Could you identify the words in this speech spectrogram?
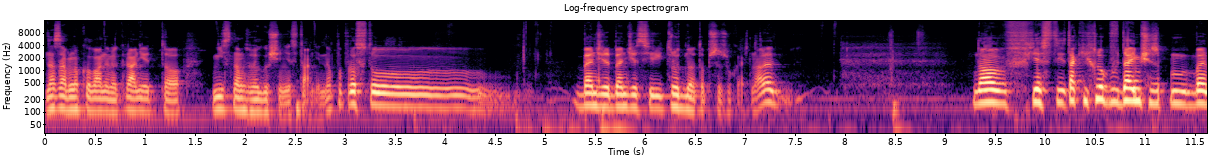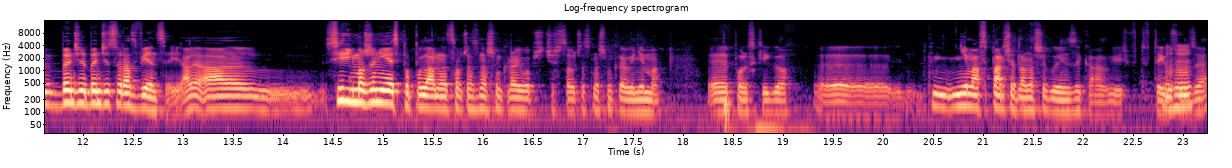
na zablokowanym ekranie, to nic nam złego się nie stanie. No po prostu będzie, będzie Siri trudno to przeszukać. No ale no jest takich luk wydaje mi się, że będzie, będzie coraz więcej, ale a Siri może nie jest popularna cały czas w naszym kraju, bo przecież cały czas w naszym kraju nie ma polskiego, e, nie ma wsparcia dla naszego języka w, tej mhm. usłudze.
